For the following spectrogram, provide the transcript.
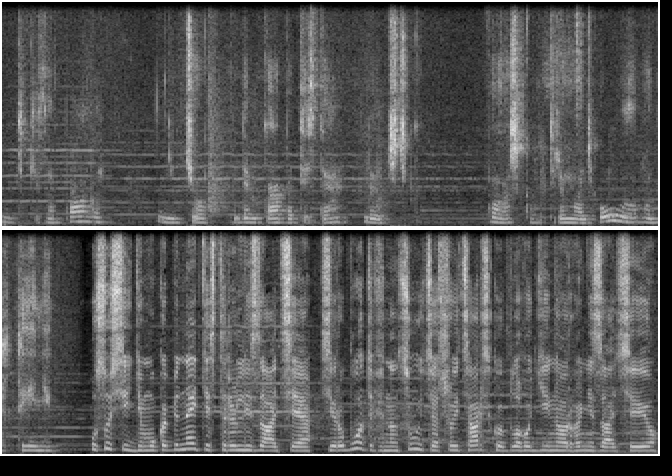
ручки запали, нічого, будемо капатись, так, дочечка. Важко тримати голову дитині. У сусідньому кабінеті стерилізація. Ці роботи фінансуються швейцарською благодійною організацією.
